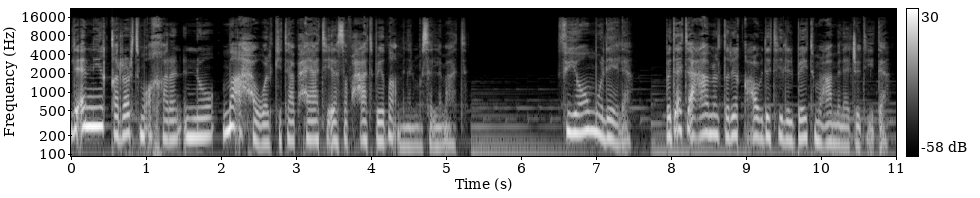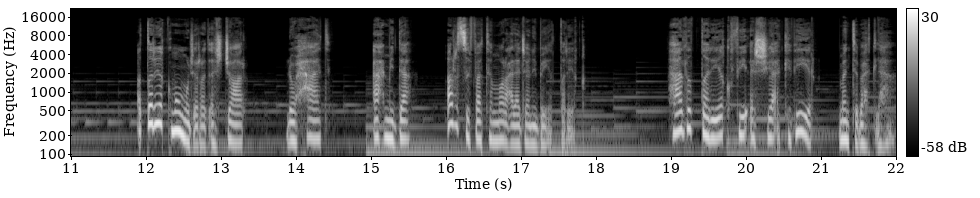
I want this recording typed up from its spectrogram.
لأني قررت مؤخرا أنه ما أحول كتاب حياتي إلى صفحات بيضاء من المسلمات. في يوم وليلة بدأت أعامل طريق عودتي للبيت معاملة جديدة. الطريق مو مجرد أشجار لوحات أعمدة أرصفة تمر على جانبي الطريق. هذا الطريق فيه أشياء كثير ما انتبهت لها.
